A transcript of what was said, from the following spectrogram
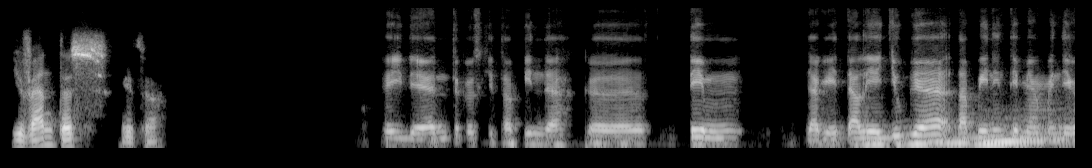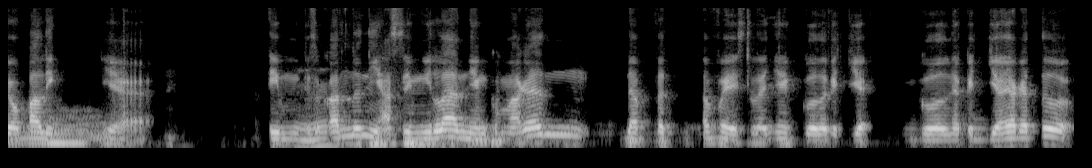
Juventus gitu. Oke, dan terus kita pindah ke tim dari Italia juga, tapi ini tim yang main di Europa League. Ya, tim Hmm. kesukaan lu nih AC Milan yang kemarin dapat apa ya istilahnya gol kejar golnya kejar itu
